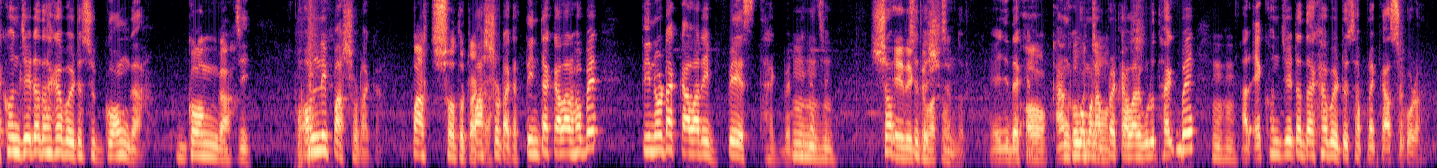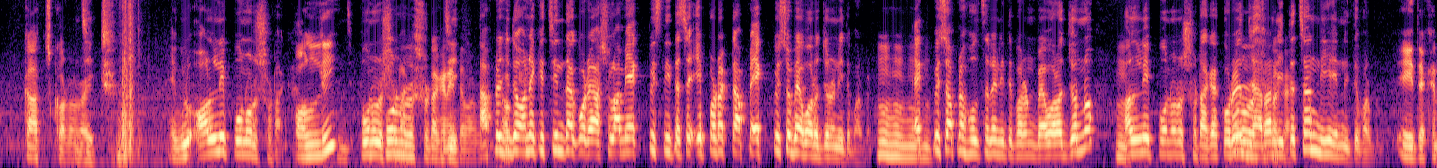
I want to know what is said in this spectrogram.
এখন যেটা দেখাবো এটা হচ্ছে গঙ্গা। গঙ্গা। জি। অনলি পাঁচশো টাকা। টাকা। তিনটা কালার হবে তিনোটা কালারই বেস্ট থাকবে ঠিক আছে? এই সবচেয়ে সুন্দর। এই যে দেখেন আনকমন আপনার থাকবে। আর এখন যেটা দেখাবো এটা হচ্ছে আপনার কাজ করা। কাজ করা রাইট এগুলো অনলি পনেরোশো টাকা। অনলি পনেরোশো পনেরোশো টাকা আপনি যদি অনেকে চিন্তা করে আসলে আমি এক পিস নিতে চাই এই প্রোডাক্টটা আপনি এক পিসও ব্যবহারের জন্য নিতে পারবেন। এক পিস আপনি হোলসেলে নিতে পারবেন ব্যবহারের জন্য। অনলি পনেরোশো টাকা করে যারা নিতে চান নিয়ে নিতে পারবেন। এই দেখেন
